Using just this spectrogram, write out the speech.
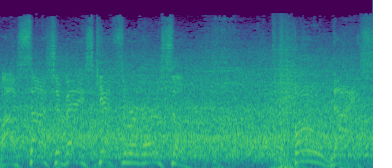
Wow, Sasha Banks gets the reversal. Boom, nice.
